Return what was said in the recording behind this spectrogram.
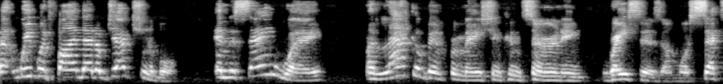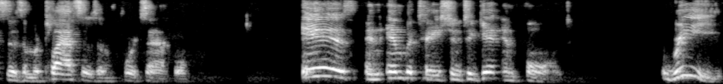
Uh, we would find that objectionable. In the same way, a lack of information concerning racism or sexism or classism, for example, is an invitation to get informed. Read,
